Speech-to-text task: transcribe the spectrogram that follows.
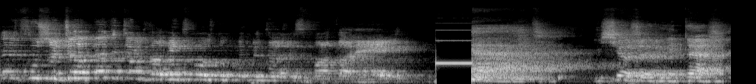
Эй, слушай, что опять идем ловить воздух в Эрмитаже с батареей? Еще же Эрмитаж.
